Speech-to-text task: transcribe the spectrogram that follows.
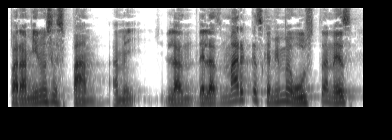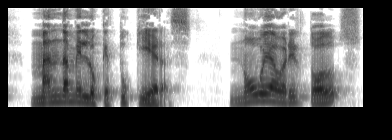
Para mí no es spam. A mí, de las marcas que a mí me gustan es mándame lo que tú quieras. No voy a abrir todos,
